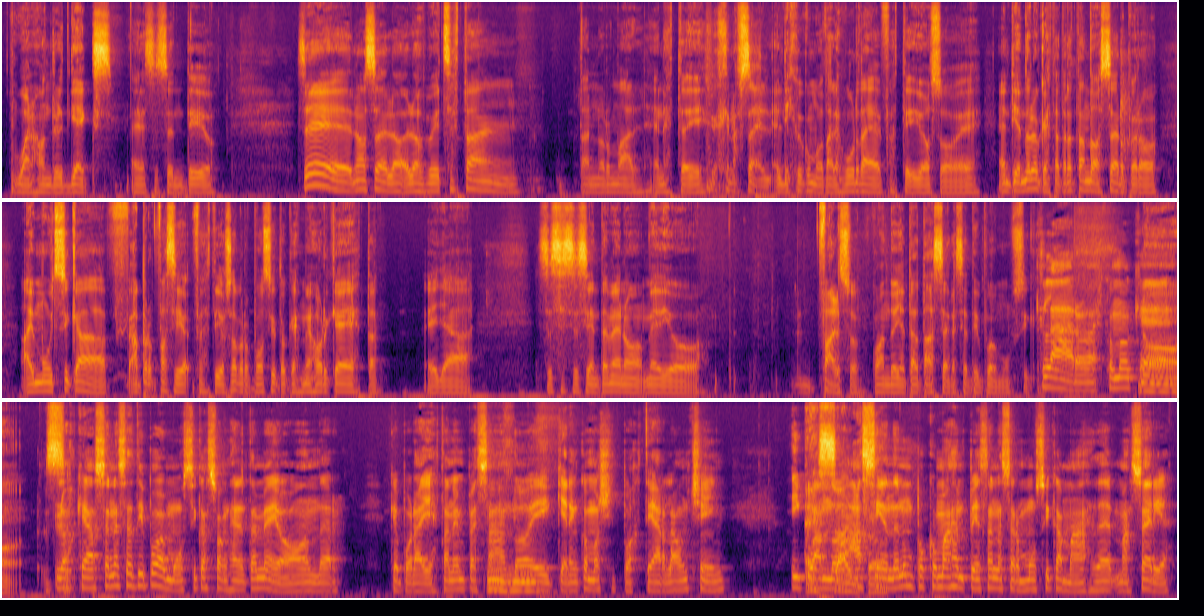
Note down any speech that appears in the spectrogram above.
100 gigs en ese sentido. Sí, no sé, los beats están tan normal en este disco. Es que no sé, el, disco como tal es burda y fastidioso. Entiendo lo que está tratando de hacer, pero hay música fastidiosa a propósito que es mejor que esta. Ella se, se, siente menos, medio falso cuando ella trata de hacer ese tipo de música. Claro, es como que los que hacen ese tipo de música son gente medio under, que por ahí están empezando y quieren como shitpostearla un ching. Y cuando ascienden un poco más empiezan a hacer música más de más seria.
